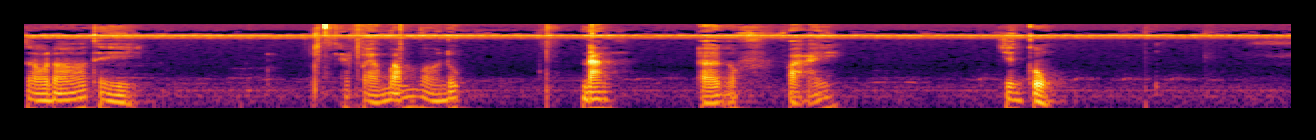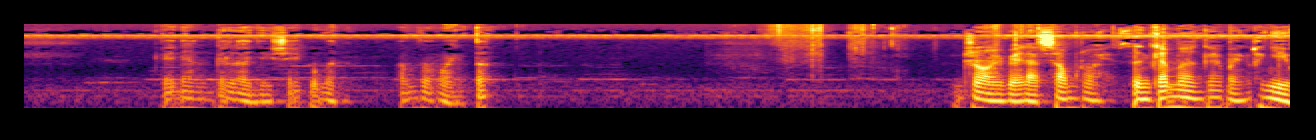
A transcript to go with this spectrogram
sau đó thì các bạn bấm vào nút đăng ở góc phải trên cùng. Cái đăng cái lời nhận xét của mình, bấm vào hoàn tất. Rồi, vậy là xong rồi. Xin cảm ơn các bạn rất nhiều.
